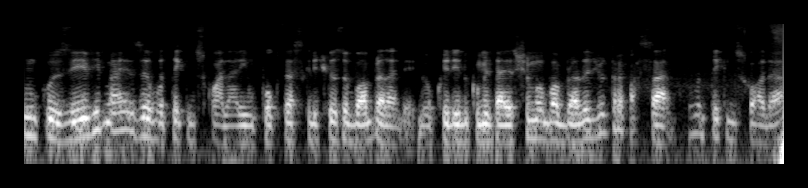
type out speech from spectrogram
inclusive, mas eu vou ter que discordar um pouco das críticas do Bob Brother. Meu querido comentarista chamou o Bob Brother de ultrapassado. Eu vou ter que discordar.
